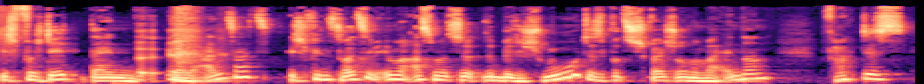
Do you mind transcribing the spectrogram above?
ich verstehe deinen, deinen Ansatz. Ich finde es trotzdem immer erstmal so, ein bisschen schmut. Das wird sich vielleicht auch nochmal ändern. Fakt ist,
